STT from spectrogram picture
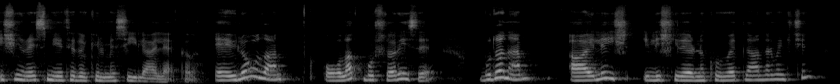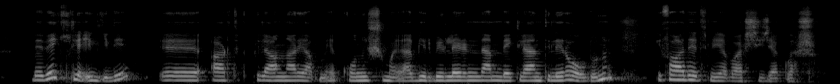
işin resmiyete dökülmesiyle alakalı. Evli olan oğlak burçları ise bu dönem aile iş, ilişkilerini kuvvetlendirmek için bebekle ilgili e, artık planlar yapmaya, konuşmaya, birbirlerinden beklentileri olduğunu ifade etmeye başlayacaklar.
